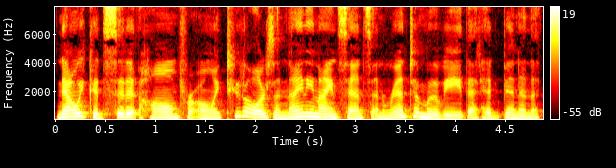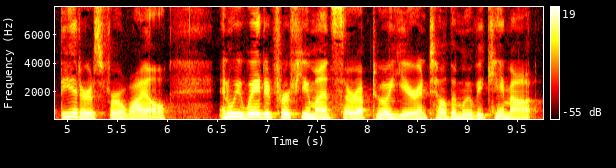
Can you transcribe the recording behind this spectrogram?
Now we could sit at home for only $2.99 and rent a movie that had been in the theaters for a while. And we waited for a few months or up to a year until the movie came out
